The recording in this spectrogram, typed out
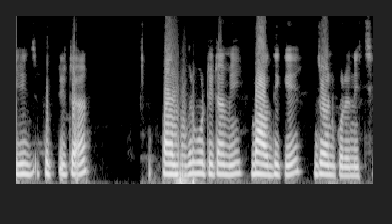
এই পট্টিটা, পায়ের মুখের পট্টিটা আমি বাও দিকে জয়েন করে নিচ্ছি।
